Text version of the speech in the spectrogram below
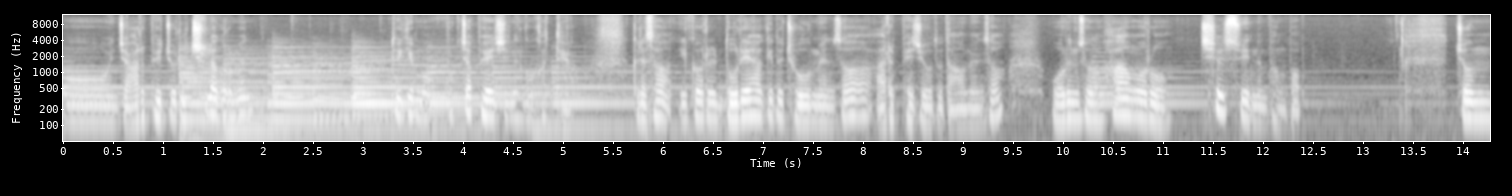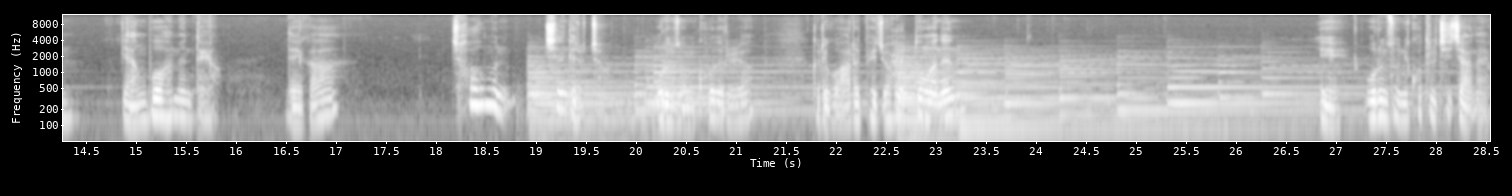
어, 이제 아르페지오를 치려 그러면 되게 뭐 복잡해지는 것 같아요. 그래서 이거를 노래하기도 좋으면서 아르페지오도 나오면서 오른손 화음으로 칠 수 있는 방법 좀 양보하면 돼요. 내가 처음은 치는 게 좋죠. 오른손 코드를요. 그리고 아르페지오 할 동안은 예 오른손이 코드를 치지 않아요.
